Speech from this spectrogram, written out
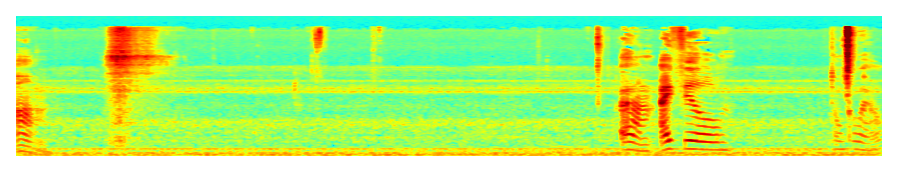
Um, um, I feel don't go out.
